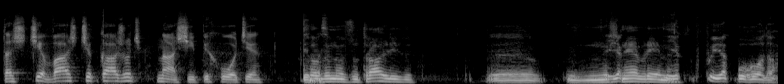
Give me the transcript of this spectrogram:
Та ще важче кажуть нашій піхоті. Особливо з утра лізуть. Е, нічне время. Як, як погода,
